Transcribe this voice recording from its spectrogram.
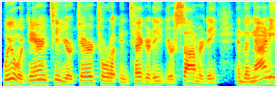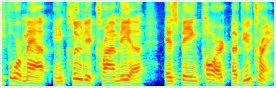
we will guarantee your territorial integrity, your sovereignty, and the 94 map included Crimea as being part of Ukraine.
